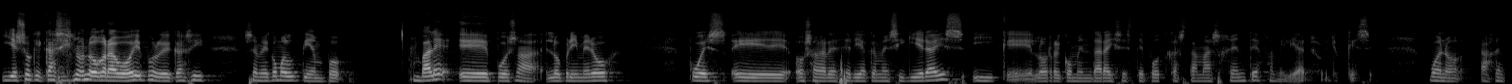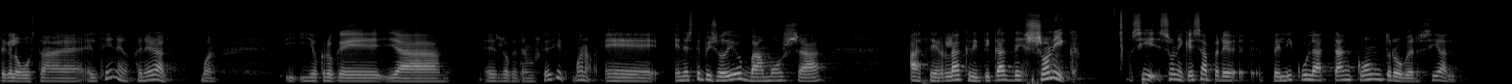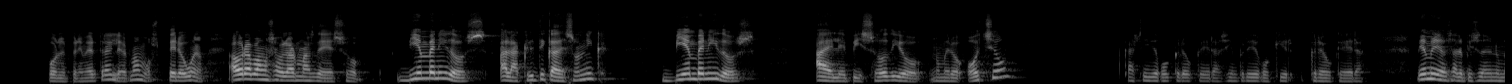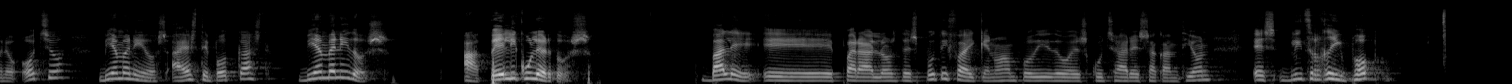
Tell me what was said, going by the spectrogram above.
Y eso que casi no lo grabo hoy porque casi se me come el tiempo. Vale, eh, pues nada, lo primero, pues eh, os agradecería que me siguierais y que lo recomendarais este podcast a más gente, a familiares o yo qué sé. Bueno, a gente que le gusta el cine en general. Bueno, y, yo creo que ya es lo que tenemos que decir. Bueno, eh, en este episodio vamos a hacer la crítica de Sonic. Sí, Sonic, esa película tan controversial por el primer tráiler, vamos. Pero bueno, ahora vamos a hablar más de eso. Bienvenidos a la crítica de Sonic. Bienvenidos al episodio número 8. Casi digo creo que era, siempre digo creo que era. Bienvenidos al episodio número 8. Bienvenidos a este podcast. Bienvenidos a Peliculerdos. Vale, eh, para los de Spotify que no han podido escuchar esa canción, es Blitzkrieg Pop.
